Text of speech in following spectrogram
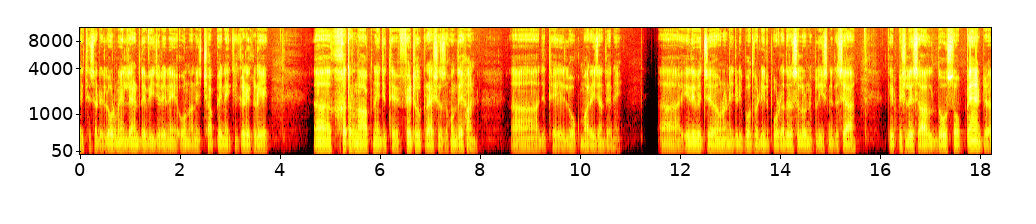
ਇੱਥੇ ਸਾਡੇ ਲੋਅਰ ਮੇਨਲੈਂਡ ਦੇ ਵੀ ਜਿਹੜੇ ਨੇ, ਉਹਨਾਂ ਨੇ ਛਾਪੇ ਨੇ ਕਿ ਕਿਹੜੇ ਕਿਹੜੇ ਖਤਰਨਾਕ ਨੇ ਜਿੱਥੇ ਫੇਟਲ ਕ੍ਰੈਸ਼ਸ ਹੁੰਦੇ ਹਨ ਜਿੱਥੇ ਲੋਕ ਮਾਰੇ ਜਾਂਦੇ ਨੇ। ਇਹਦੇ ਵਿੱਚ ਉਹਨਾਂ ਨੇ ਜਿਹੜੀ ਬਹੁਤ ਵੱਡੀ ਰਿਪੋਰਟ ਹੈ, ਦਰਅਸਲ ਉਹਨੇ ਪੁਲਿਸ ਨੇ ਦੱਸਿਆ ਕਿ ਪਿਛਲੇ ਸਾਲ 265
